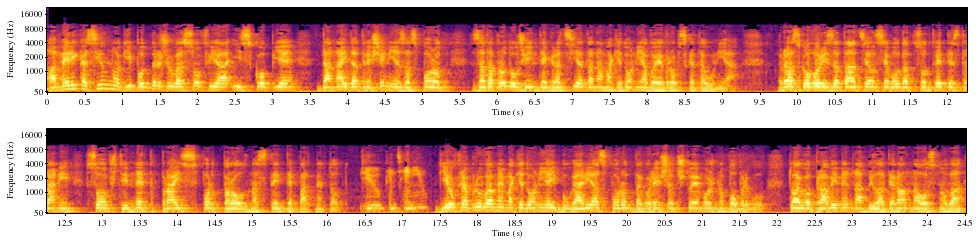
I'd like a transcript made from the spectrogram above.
Америка силно ги поддржува Софија и Скопје да најдат решение за спорот за да продолжи интеграцијата на Македонија во Европската Унија. Разговори за таа цел се водат со двете страни, соопшти Нет Прайс, портпарол на Стет Департментот. Ги охрабруваме Македонија и Бугарија спорот да го решат што е можно побргу. Тоа го правиме на билатерална основа,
